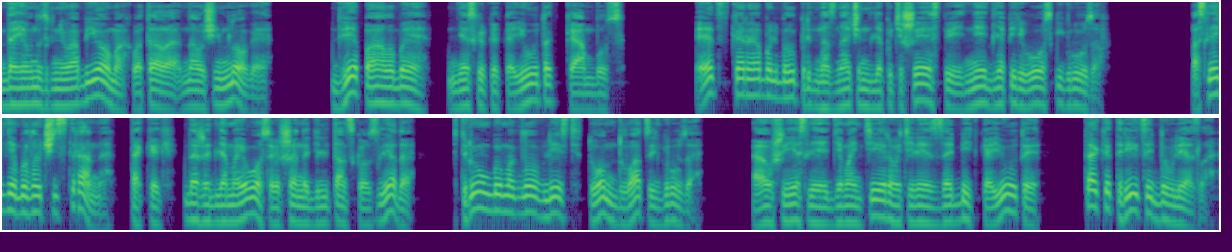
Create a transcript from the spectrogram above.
Да и внутреннего объема хватало на очень многое. Две палубы, несколько каюток, камбус. Этот корабль был предназначен для путешествий, не для перевозки грузов. Последнее было очень странно, так как даже для моего совершенно дилетантского взгляда в трюм бы могло влезть тонн 20 груза. А уж если демонтировать или забить каюты, так и 30 бы влезло.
